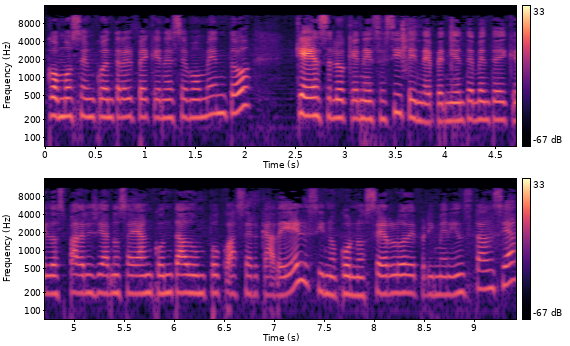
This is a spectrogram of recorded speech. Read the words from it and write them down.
cómo se encuentra el peque en ese momento qué es lo que necesita, independientemente de que los padres ya nos hayan contado un poco acerca de él, sino conocerlo de primera instancia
